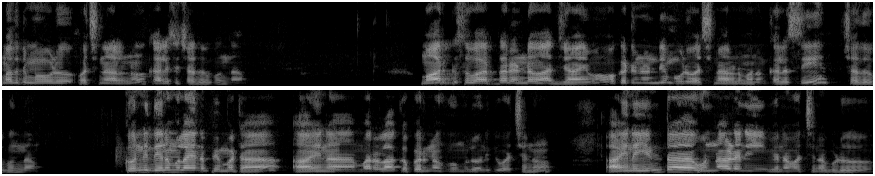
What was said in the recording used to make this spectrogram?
మొదటి మూడు వచనాలను కలిసి చదువుకుందాం. మార్కు సువార్త రెండవ అధ్యాయము ఒకటి నుండి మూడు వచనాలను మనం కలిసి చదువుకుందాం. కొన్ని దినములైన పిమ్మట ఆయన మరలా కపెర్ణ హోములోనికి వచ్చను. ఆయన ఇంట ఉన్నాడని వినవచ్చినప్పుడు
